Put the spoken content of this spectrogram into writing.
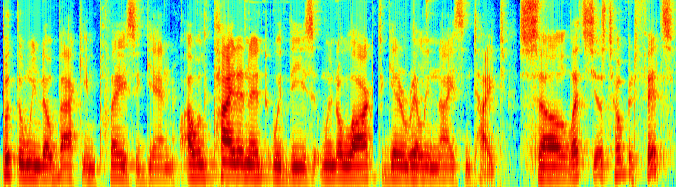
put the window back in place again. I will tighten it with these window locks to get it really nice and tight. So let's just hope it fits.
